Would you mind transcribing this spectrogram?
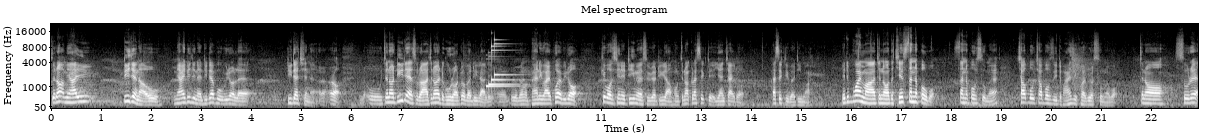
ကျွန်တော်အများကြီးတီးကျင်တာ哦အများကြီးတီးကျင်တယ်ဒီတက်ပို့ပြီးတော့လည်းတီးတက်ချင်တယ်အဲ့တော့ဟိုကျွန်တော်တီးတယ်ဆိုတာကျွန်တော်တကူတော့အတွက်ပဲတီးတာလေဟိုဘယ်လိုပြောမလဲဘန်ဒီဝိုင်ဖွဲ့ပြီးတော့ keyboard ရှင်းတွေတီးမယ်ဆိုပြီးတော့တီးတာမဟုတ်ကျွန်တော် classic တွေအရန်ကြိုက်တော့ classic တွေပဲတီးမှာ mid point မှာကျွန်တော်တချင်း12ပုတ်ပေါ့12ပုတ်ဆိုမယ်6ပုတ်6ပုတ်စီတစ်ပိုင်းစီခွဲပြီးတော့ဆိုမယ်ပေါ့ကျွန်တော်ဆိုတဲ့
